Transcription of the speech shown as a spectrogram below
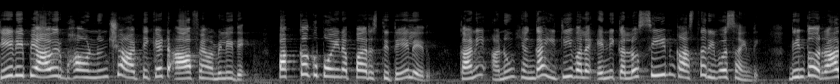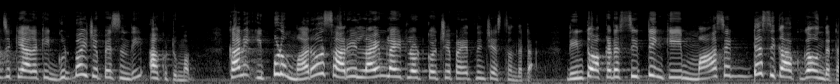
టీడీపీ ఆవిర్భావం నుంచి ఆ టికెట్ ఆ ఫ్యామిలీదే. పక్కకు పోయిన పరిస్థితే లేదు. కానీ అనూహ్యంగా ఇటీవల ఎన్నికల్లో సీన్ కాస్త రివర్స్ అయింది. దీంతో రాజకీయాలకి గుడ్ బై చెప్పేసింది ఆ కుటుంబం. కానీ ఇప్పుడు మరోసారి లైమ్ లైట్ లోటుకొచ్చే వచ్చే ప్రయత్నం చేస్తుందట. దీంతో అక్కడ సిట్టింగ్కి మాసెడ్డ సికాకుగా ఉందట.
